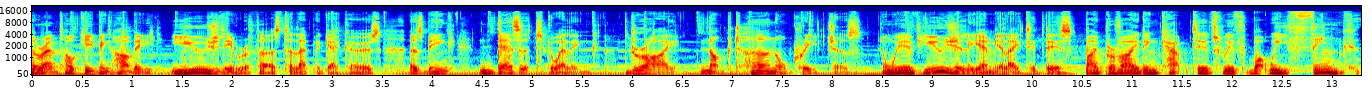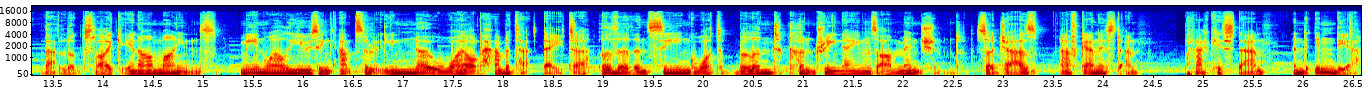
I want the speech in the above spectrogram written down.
The reptile keeping hobby usually refers to leopard geckos as being desert dwelling, dry, nocturnal creatures, and we have usually emulated this by providing captives with what we think that looks like in our minds. Meanwhile, using absolutely no wild habitat data other than seeing what blunt country names are mentioned, such as Afghanistan, Pakistan, and India.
